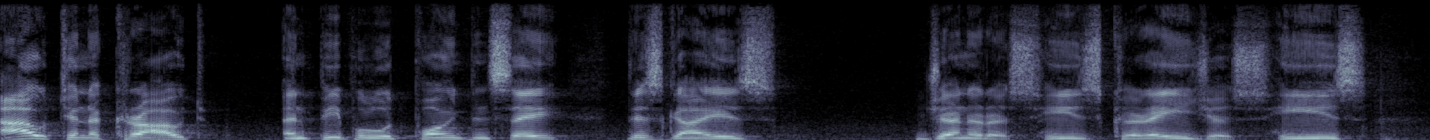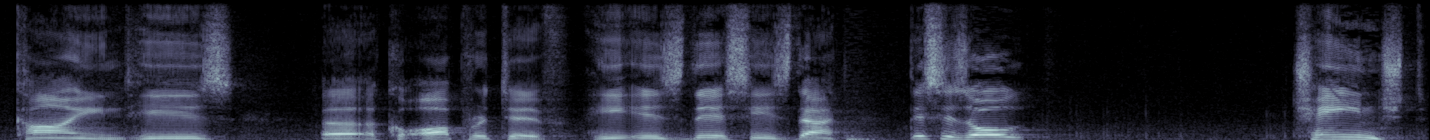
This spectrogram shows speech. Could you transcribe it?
out in a crowd and people would point and say, this guy is generous, he's courageous, he's kind, he's uh, cooperative, he is this, he's that. This is all changed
